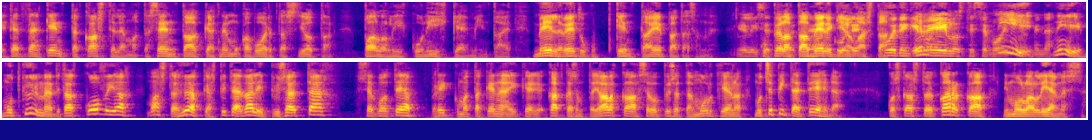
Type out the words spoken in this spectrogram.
että jätetään kenttä kastelematta sen takia, että me mukaan voidettaisiin jotain. Pallo liikkuu nihkeämmin tai meillä vetu, kun kenttä on epätasainen. Eli kun pelataan tehdään Belgia kuiten- vastaan. Kuitenkin En- reilusti se Niin, voittaminen. niin mutta kyllä meidän pitää kovia, vasta hyökkäys pitää väli pysäyttää. Se voi tehdä rikkomatta kenää, katkaisematta jalkaa, se voi pysäyttää mulkiana, mutta se pitää tehdä. Koska jos toi karkaa, niin me ollaan liemessä.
